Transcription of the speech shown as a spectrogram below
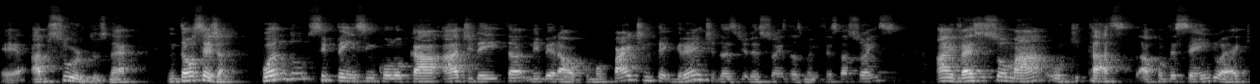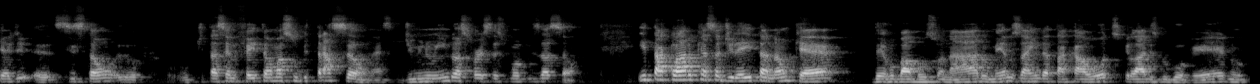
é, absurdos, né? Então, ou seja, quando se pensa em colocar a direita liberal como parte integrante das direções das manifestações, ao invés de somar, o que está acontecendo é que é se estão, o que está sendo feito é uma subtração, né? diminuindo as forças de mobilização. E está claro que essa direita não quer derrubar Bolsonaro, menos ainda atacar outros pilares do governo,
